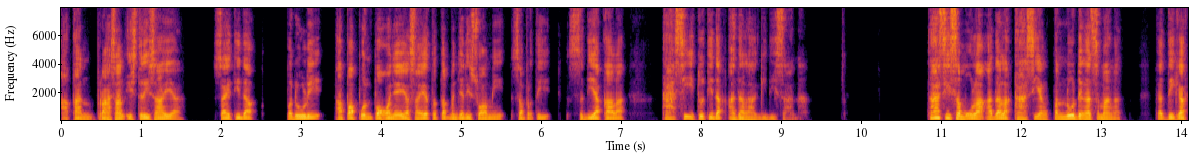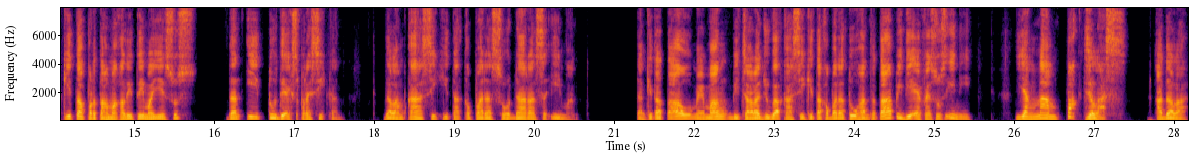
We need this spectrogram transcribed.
akan perasaan istri saya. Saya tidak peduli apa pun pokoknya ya saya tetap menjadi suami seperti sedia kala. Kasih itu tidak ada lagi di sana. Kasih semula adalah kasih yang penuh dengan semangat. Ketika kita pertama kali terima Yesus dan itu diekspresikan dalam kasih kita kepada saudara seiman. Dan kita tahu memang bicara juga kasih kita kepada Tuhan. Tetapi di Efesus ini yang nampak jelas adalah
